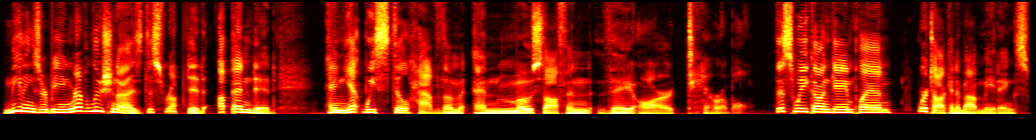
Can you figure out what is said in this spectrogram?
meetings are being revolutionized, disrupted, upended, and yet we still have them, and most often they are terrible. This week on Game Plan, we're talking about meetings.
